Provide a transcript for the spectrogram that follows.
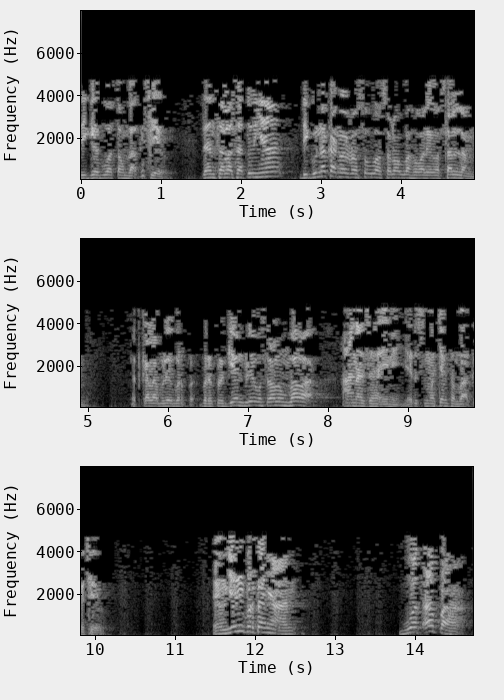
tiga buah tombak kecil. Dan salah satunya digunakan oleh Rasulullah SAW ketika beliau berpergian beliau selalu membawa anazah ini yaitu semacam tombak kecil. Yang menjadi pertanyaan buat apa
